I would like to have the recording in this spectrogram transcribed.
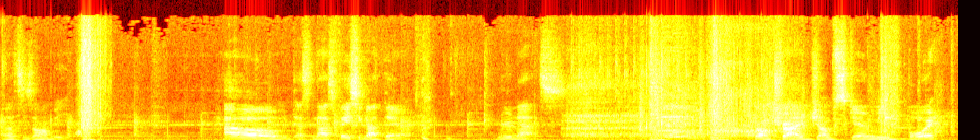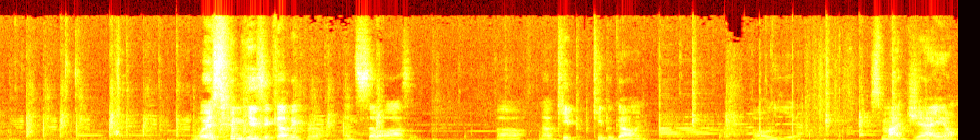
Oh, that's a zombie. Oh, that's a nice face you got there. Real nice. Don't try and jump scare me, boy. Where's the music coming from? That's so awesome. Oh, no, keep keep it going. Oh yeah. It's my jam.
